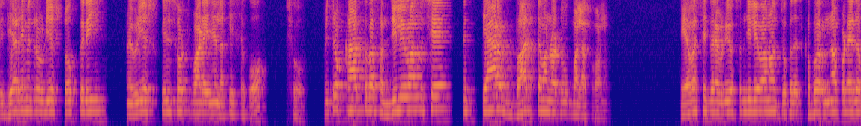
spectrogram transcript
વિદ્યાર્થી મિત્રો, વીડિયો સ્ટોપ કરી અને વીડિયો સ્ક્રીનશોટ પાડીને લખી શકો છો. મિત્રો, ખાસ તમારે સમજી લેવાનું છે અને ત્યારબાદ તમારે નોટબુકમાં લખવાનું. વ્યવસ્થિત ત્યારે વીડિયો સમજી લેવાનો. જો કદાચ ખબર ન પડે તો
